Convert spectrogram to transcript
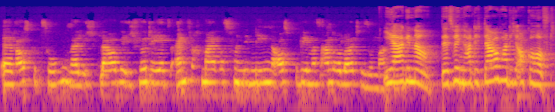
äh, rausgezogen, weil ich glaube, ich würde jetzt einfach mal was von den Dingen ausprobieren, was andere Leute so machen. Ja, genau. Deswegen hatte ich, darauf hatte ich auch gehofft,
